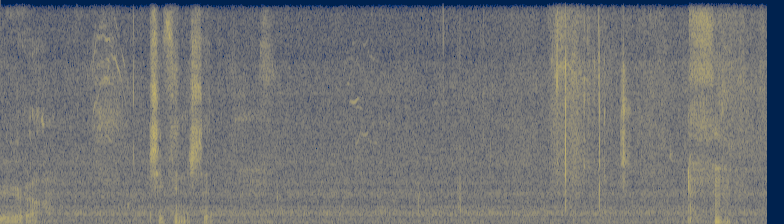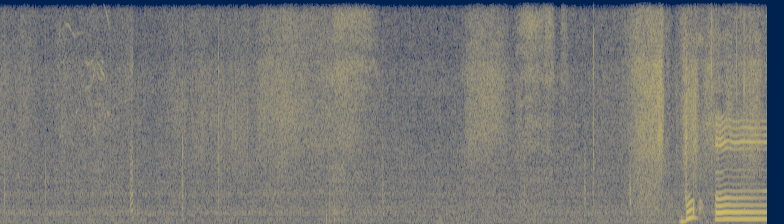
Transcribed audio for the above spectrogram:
girl. She finished it. Bye.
